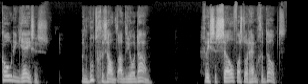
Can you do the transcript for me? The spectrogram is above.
koning Jezus, een boetgezant aan de Jordaan. Christus zelf was door hem gedoopt,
